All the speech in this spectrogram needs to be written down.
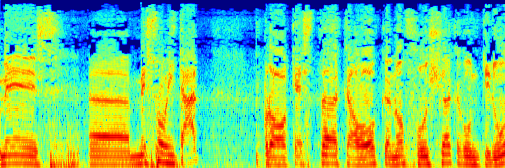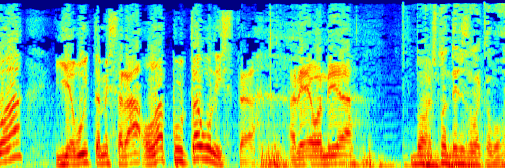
més, eh, més suavitat, però aquesta calor que no fluixa, que continua, i avui també serà la protagonista. Adéu, bon dia. Doncs pendents de la calor.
